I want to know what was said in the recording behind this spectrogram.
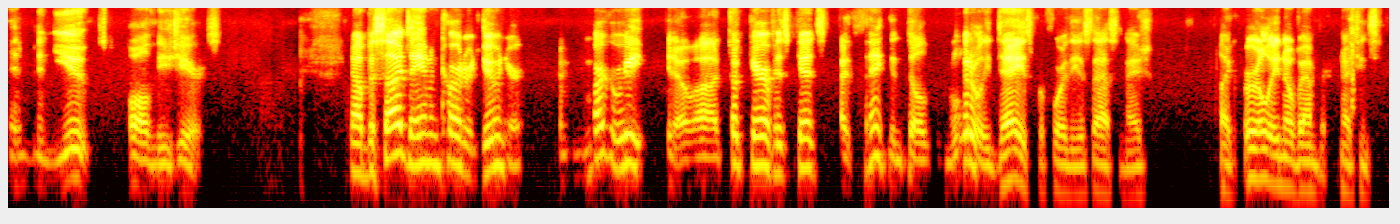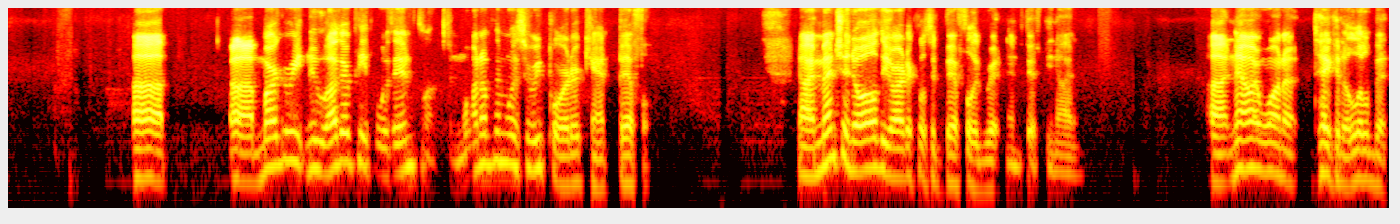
had been used all these years. Now, besides Amon Carter Jr., Marguerite, you know, uh, took care of his kids, I think, until literally days before the assassination, like early November 1960. Uh, uh, Marguerite knew other people with influence, and one of them was the reporter Kent Biffle. Now, I mentioned all the articles that Biffle had written in 59. Uh, now I want to take it a little bit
